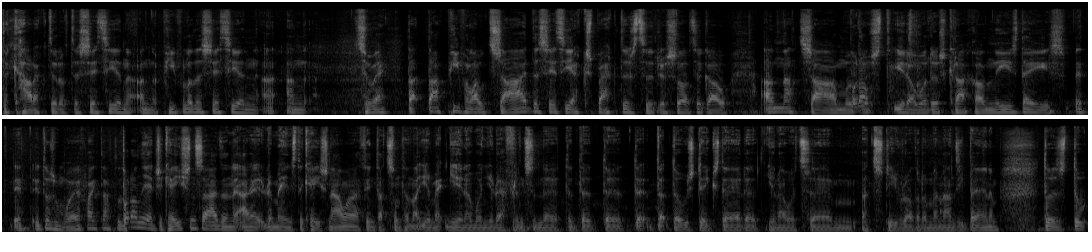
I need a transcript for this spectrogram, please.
the character of the city and the, and the people of the city, and and to e- that, that people outside the city expect us to just sort of go, and that's Sam. We'll But on- just you know we'll just crack on these days. It, it, it doesn't work like that. Does But it? on the education side, and, and it remains the case now, and I think that's something that you you know when you're referencing the the, the, the, the, those digs there, that, you know, it's um, at Steve Rotheram and Andy Burnham. There's the,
